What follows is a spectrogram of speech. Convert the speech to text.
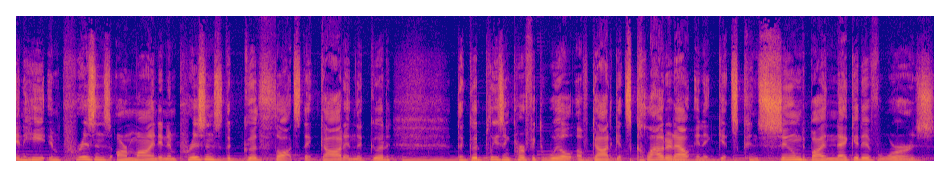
and he imprisons our mind and imprisons the good thoughts that God and the good the good pleasing perfect will of God gets clouded out and it gets consumed by negative words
